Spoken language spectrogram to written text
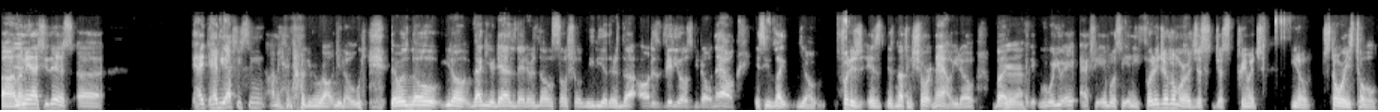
Uh, yeah. Let me ask you this: uh, have, have you actually seen? I mean, don't get me wrong. You know, we, there was no, you know, back in your dad's day, there was no social media. There's not all these videos. You know, now it seems like you know, footage is, is nothing short now. You know, but yeah. were you actually able to see any footage of them, or just just pretty much, you know, stories told?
